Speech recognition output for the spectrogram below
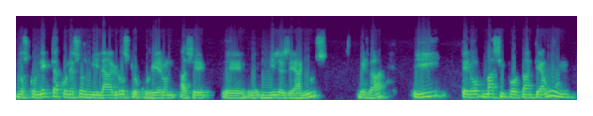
nos conecta con esos milagros que ocurrieron hace eh, miles de años, ¿verdad? Y pero más importante aún,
